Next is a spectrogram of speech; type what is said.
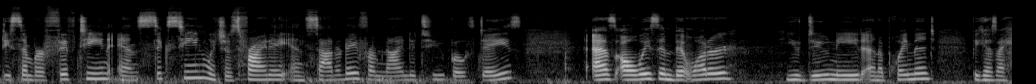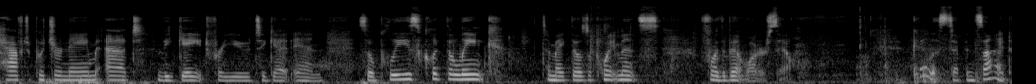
December 15 and 16, which is Friday and Saturday from 9 to 2 both days. As always in Bentwater, you do need an appointment because I have to put your name at the gate for you to get in. So please click the link to make those appointments for the Bentwater sale. Okay, let's step inside.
